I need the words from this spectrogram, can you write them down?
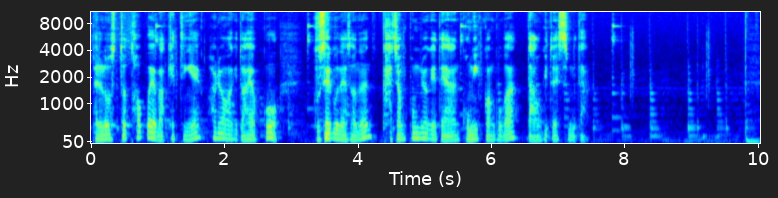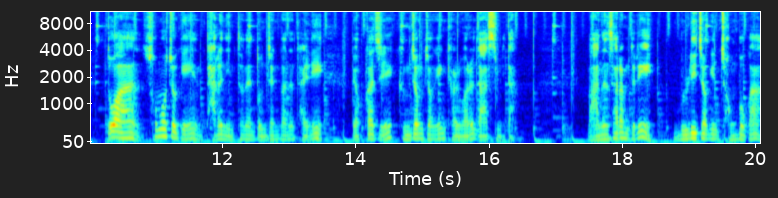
벨로스터 터보의 마케팅에 활용하기도 하였고 구세군에서는 가정폭력에 대한 공익 광고가 나오기도 했습니다. 또한 소모적인 다른 인터넷 논쟁과는 달리 몇 가지 긍정적인 결과를 낳았습니다. 많은 사람들이 물리적인 정보가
